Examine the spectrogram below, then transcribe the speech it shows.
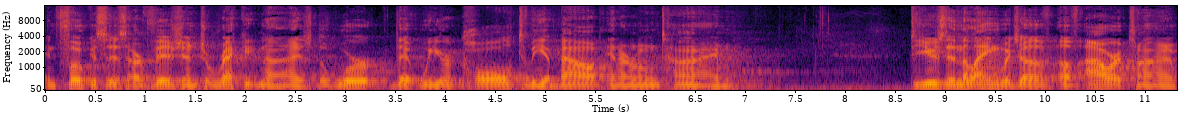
and focuses our vision to recognize the work that we are called to be about in our own time. To use it in the language of, of our time,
